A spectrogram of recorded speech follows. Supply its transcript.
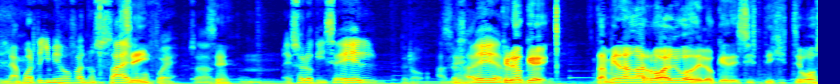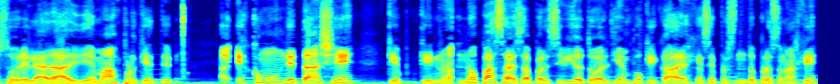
la muerte de Jimmy Hoffa no se sabe Sí. cómo fue. O sea, Sí. mm, Eso es lo que dice él, pero anda a saber. Creo que también agarro algo de lo que dijiste, dijiste vos sobre la edad y demás, porque te- es como un detalle que, que no, no pasa desapercibido todo el tiempo, que cada vez que se presenta un personaje,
